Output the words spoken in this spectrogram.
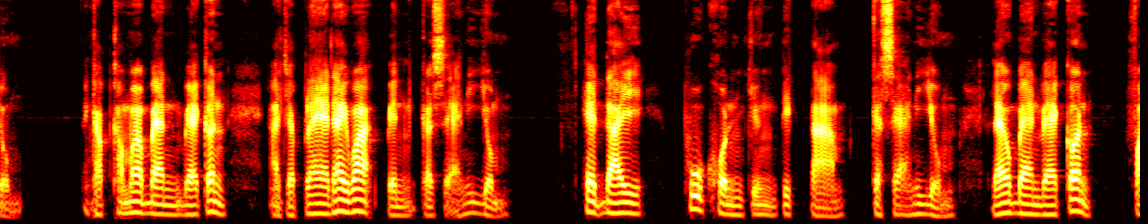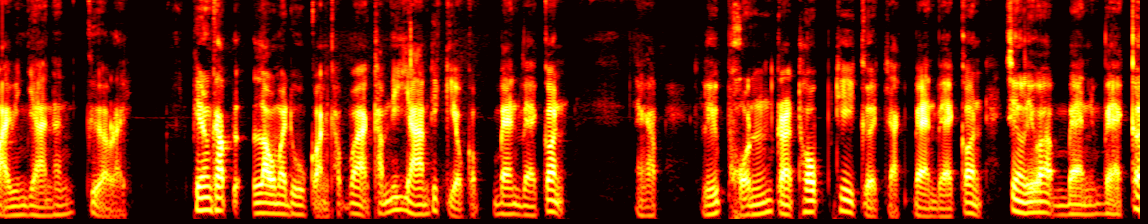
ยมนะครับคำว่าแบนแวกเกิลอาจจะแปลได้ว่าเป็นกระแสนิยม เหตุใดผู้คนจึงติดตามกระแสนิยม แล้วแบนแวกเกิลฝ่ายวิญญาณนั้นคืออะไรพี่น้องครับเรามาดูก่อนครับว่าคำนิยามที่เกี่ยวกับแบนแวกเกิลนะครับหรือผลกระทบที่เกิดจากแบนแวกเกิลซึ่งเรียกว่าแบนแวกเกิ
